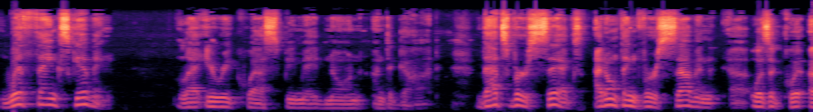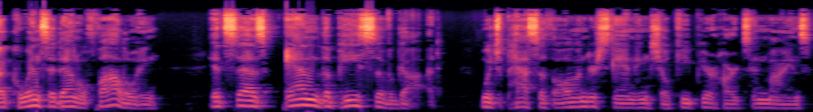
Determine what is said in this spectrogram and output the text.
with thanksgiving. Let your requests be made known unto God. That's verse six. I don't think verse seven uh, was a, co- a coincidental following. It says, and the peace of God, which passeth all understanding, shall keep your hearts and minds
